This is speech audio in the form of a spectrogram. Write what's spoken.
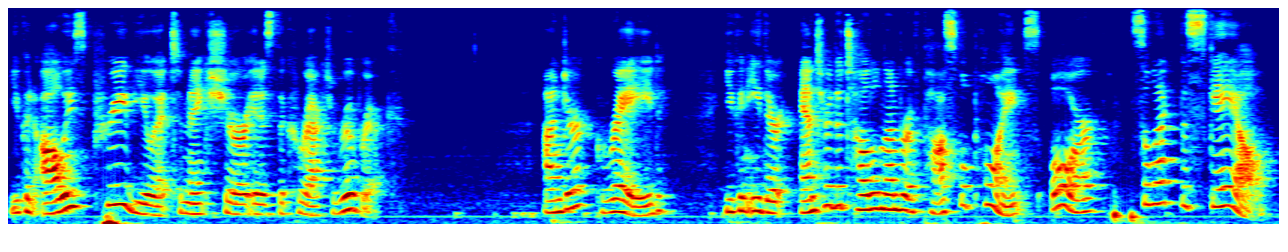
You can always preview it to make sure it is the correct rubric. Under Grade, you can either enter the total number of possible points or select the scale.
